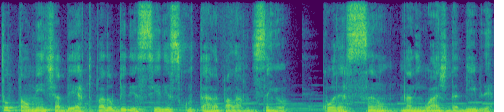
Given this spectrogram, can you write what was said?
totalmente aberto para obedecer e escutar a palavra do Senhor. Coração, na linguagem da Bíblia,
